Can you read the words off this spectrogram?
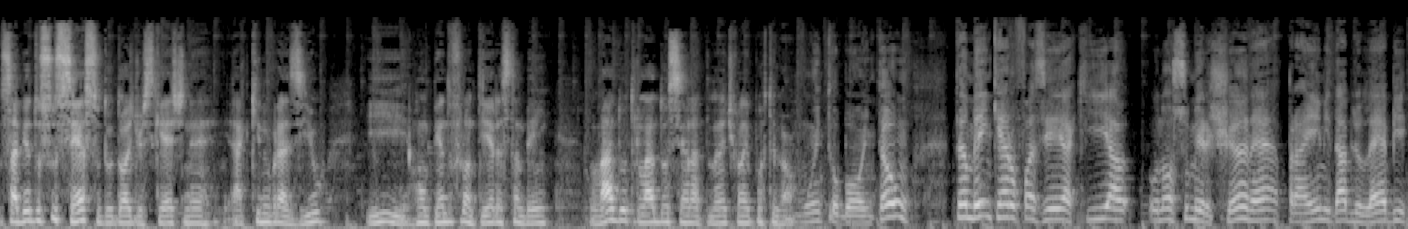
saber do sucesso do Dodgers Cast, né, aqui no Brasil e rompendo fronteiras também lá do outro lado do Oceano Atlântico, lá em Portugal. Muito bom. Então, também quero fazer aqui a, o nosso merchan, né, para MW Lab.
